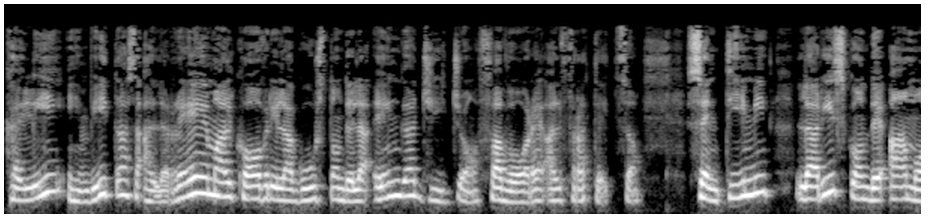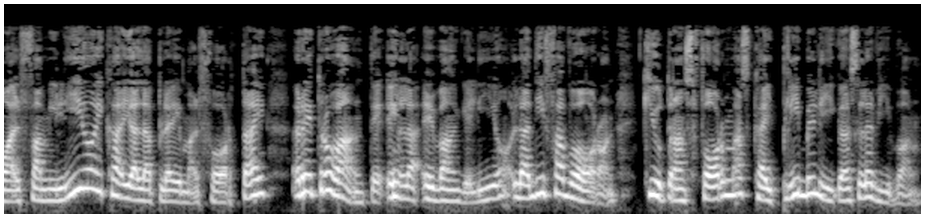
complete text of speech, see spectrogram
cae li invitas al re malcovri la guston de la engagigio favore al fratezzo, sentimi la riscon de amo al familioi cae alla plei malfortai, retrovante in la evangelio la di favoron, quiu transformas cae plibeligas la vivon.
